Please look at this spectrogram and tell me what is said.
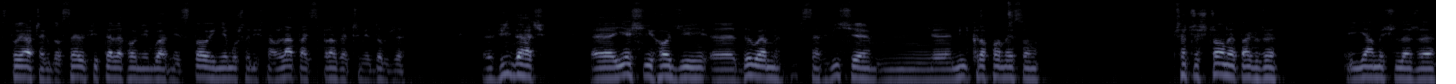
stojaczek do selfie, telefonie ładnie stoi, nie muszę gdzieś tam latać, sprawdzać czy mnie dobrze widać. E, Jeśli chodzi, e, byłem w serwisie, mm, e, mikrofony są przeczyszczone, także ja myślę, że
